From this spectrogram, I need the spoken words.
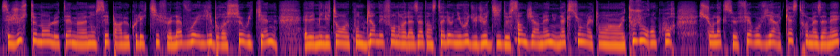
C'est justement le thème annoncé par le collectif La Voie est libre ce week-end. Les militants comptent bien défendre la ZAD installée au niveau du lieu dit de Sainte-Germaine. Une action est, toujours en cours sur l'axe ferroviaire Castres-Mazamet.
